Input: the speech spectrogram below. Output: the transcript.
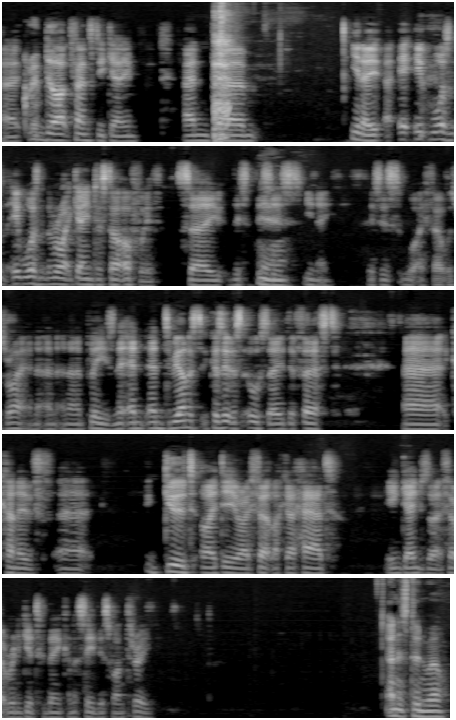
uh, grimdark fantasy game, and um, you know it, it, wasn't it wasn't the right game to start off with. So this this yeah. is you know this is what I felt was right, and, and, and I'm pleased. And, and, and to be honest, because it was also the first uh, kind of uh, good idea I felt like I had in game design, it felt really good to then kind of see this one through. And it's doing well.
